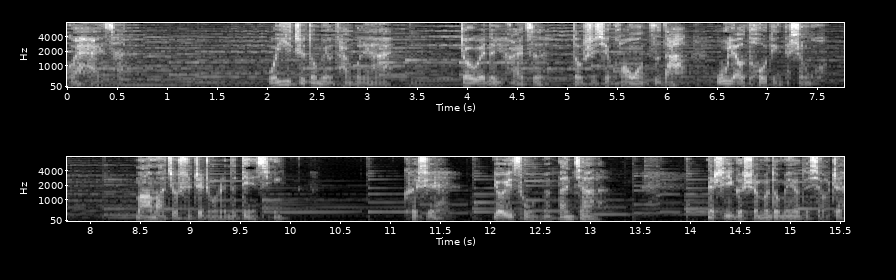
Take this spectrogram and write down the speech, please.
乖孩子，我一直都没有谈过恋爱，周围的女孩子都是些狂妄自大、无聊透顶的生活，妈妈就是这种人的典型。可是有一次我们搬家了，那是一个什么都没有的小镇，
